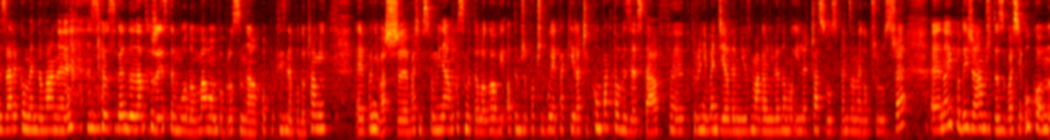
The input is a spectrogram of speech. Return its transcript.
zarekomendowany ze względu na to, że jestem młodą mamą po prostu na opuchliznę pod oczami, e, ponieważ e, właśnie wspominałam kosmetologowi o tym, że potrzebuję taki raczej kompaktowy zestaw, który nie będzie ode mnie wymagał nie wiadomo ile czasu spędzonego przy lustrze. No i podejrzewam, że to jest właśnie ukłon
